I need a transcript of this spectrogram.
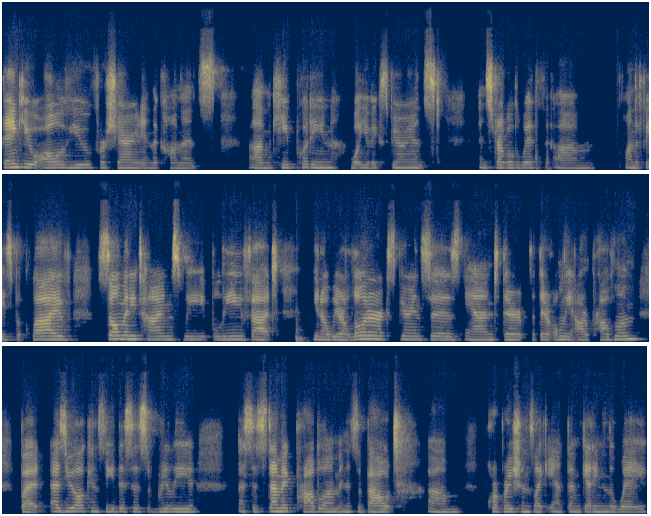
Thank you, all of you, for sharing in the comments. Um, keep putting what you've experienced and struggled with um, on the Facebook Live. So many times we believe that, you know, we are alone in our experiences and they're, that they're only our problem. But as you all can see, this is really a systemic problem and it's about um, corporations like Anthem getting in the way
